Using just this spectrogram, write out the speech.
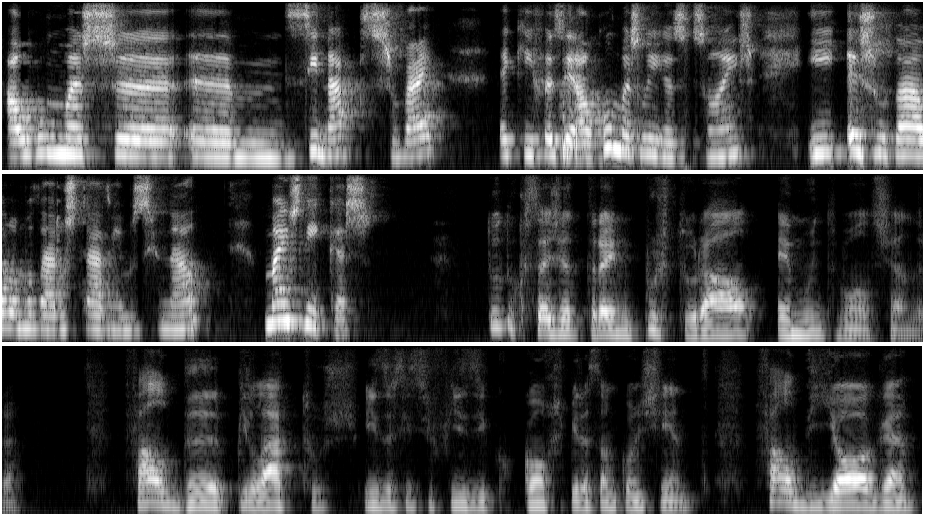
algumas uh, eh, um, eh, sinapses, vai aqui fazer algumas ligações e ajudá-lo a mudar o estado emocional. Mais dicas? Tudo que seja treino postural é muito bom, Alexandra. Falo de pilatos, exercício físico com respiração consciente. Falo de yoga.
